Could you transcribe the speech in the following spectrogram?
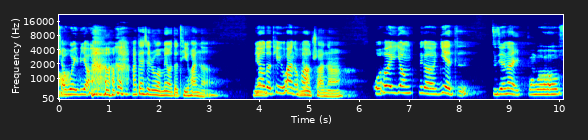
调味料。啊，但是如果没有的替换呢？没有的替换的话没有话，船呢、我会用那个叶子直接那里缝缝缝缝，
